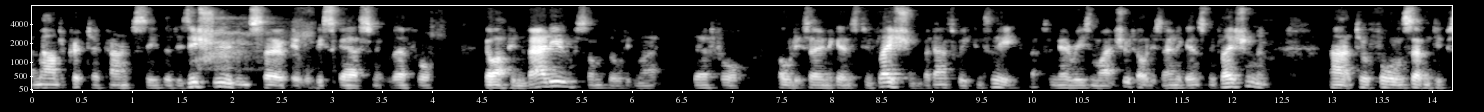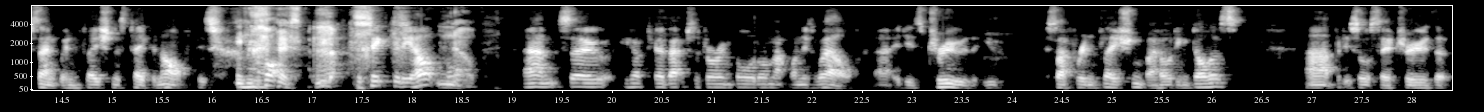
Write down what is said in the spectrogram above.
amount of cryptocurrency that is issued, and so it will be scarce and it will therefore go up in value. Some thought it might therefore hold its own against inflation. But as we can see, that's no reason why it should hold its own against inflation. And uh, to have fallen 70% when inflation has taken off is not particularly helpful. No. Um, so you have to go back to the drawing board on that one as well. Uh, it is true that you suffer inflation by holding dollars, uh, but it's also true that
